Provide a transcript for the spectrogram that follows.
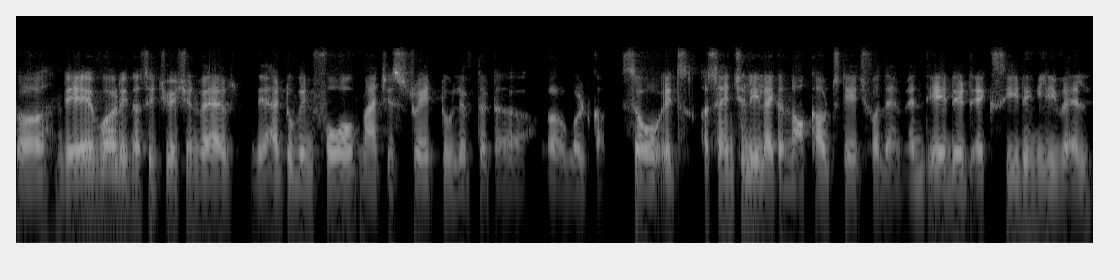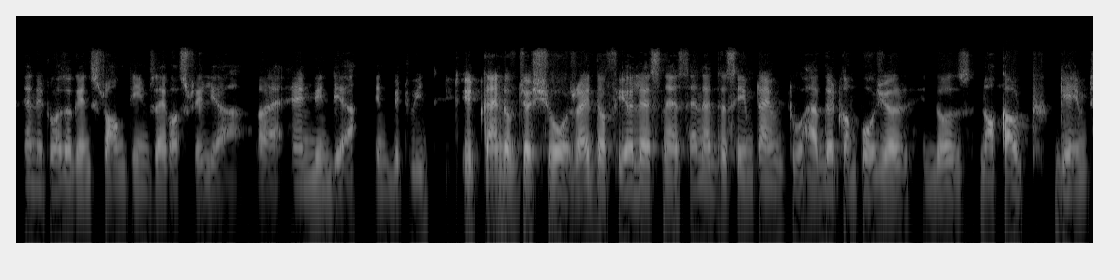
uh, they were in a situation where they had to win four matches straight to lift the uh, uh, World Cup. So it's essentially like a knockout stage for them, and they did exceedingly well. And it was against strong teams like Australia uh, and India in between. It kind of just shows, right, the fearlessness, and at the same time to have that composure in those knockout games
